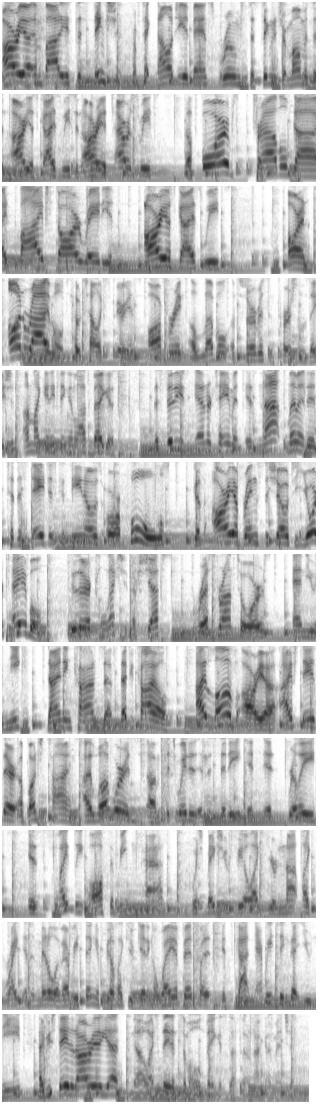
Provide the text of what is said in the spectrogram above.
Aria embodies distinction from technology advanced rooms to signature moments in Aria Sky Suites and Aria Tower Suites. The Forbes Travel Guide five star rated Aria Sky Suites are an unrivaled hotel experience offering a level of service and personalization unlike anything in Las Vegas. The city's entertainment is not limited to the stages, casinos, or pools because Aria brings the show to your table through their collection of chefs, restaurateurs, and unique dining concepts. Nephew Kyle, I love Aria. I've stayed there a bunch of times. I love where it's um, situated in the city. It, it really is slightly off the beaten path, which makes you feel like you're not like right in the middle of everything. It feels like you're getting away a bit, but it, it's got everything that you need. Have you stayed at Aria yet? No, I stayed in some old Vegas stuff that I'm not going to mention.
